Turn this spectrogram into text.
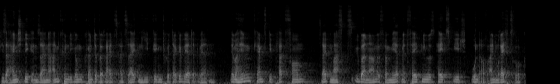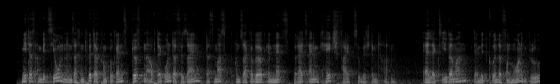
Dieser Einstieg in seine Ankündigung könnte bereits als Seitenhieb gegen Twitter gewertet werden. Immerhin kämpft die Plattform seit Musks Übernahme vermehrt mit Fake News, Hate Speech und auch einem Rechtsruck. Metas Ambitionen in Sachen Twitter-Konkurrenz dürften auch der Grund dafür sein, dass Musk und Zuckerberg im Netz bereits einem Cage-Fight zugestimmt haben. Alex Liebermann, der Mitgründer von Morning Brew,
